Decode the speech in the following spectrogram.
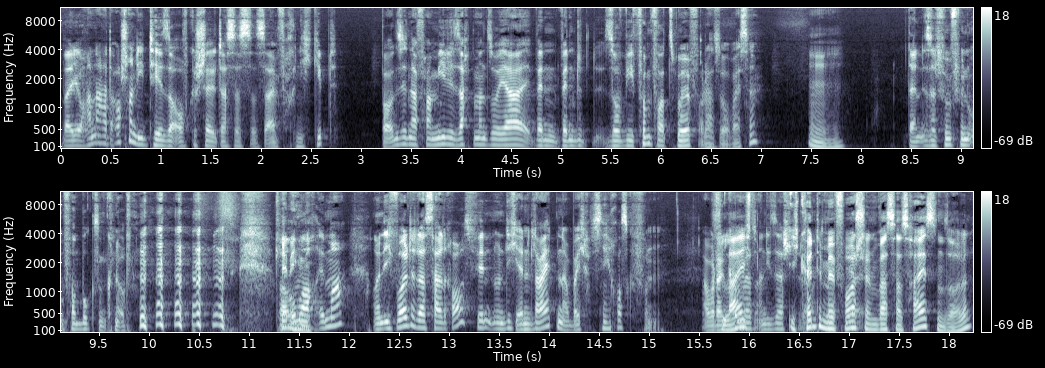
Weil Johanna hat auch schon die These aufgestellt, dass es das einfach nicht gibt. Bei uns in der Familie sagt man so, ja, wenn, wenn du so wie fünf vor zwölf oder so, weißt du? Mhm. Dann ist es fünf Minuten vom Buchsenknopf. Warum auch immer. Und ich wollte das halt rausfinden und dich entleiten, aber ich habe es nicht rausgefunden. Aber Vielleicht, an dieser ich könnte mir vorstellen, was das heißen soll.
